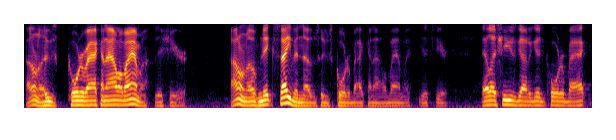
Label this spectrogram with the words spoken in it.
I don't know who's quarterbacking Alabama this year. I don't know if Nick Saban knows who's quarterbacking Alabama this year. LSU's got a good quarterback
